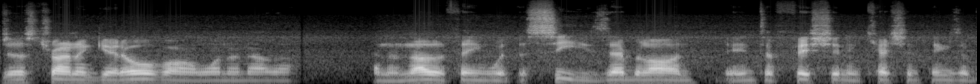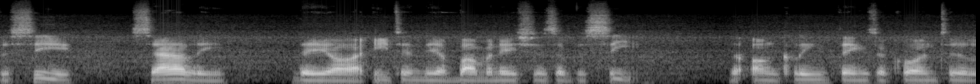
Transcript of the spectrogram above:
just trying to get over on one another. And another thing with the sea, Zebulon, into fishing and catching things of the sea. Sadly, they are eating the abominations of the sea, the unclean things, according to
